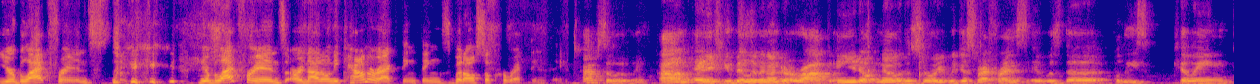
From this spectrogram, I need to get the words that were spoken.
your black friends, your black friends are not only counteracting things, but also correcting things. Absolutely. Um, and if you've been living under a rock and you don't know the story we just referenced, it was the police killing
